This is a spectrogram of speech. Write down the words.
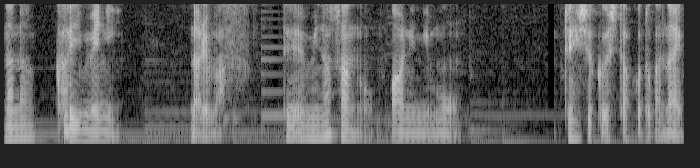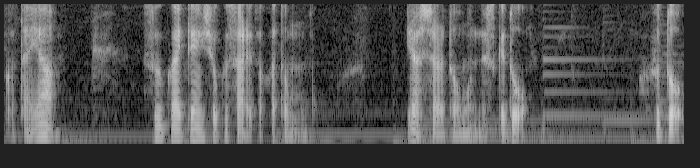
7回目になります。で、皆さんの周りにも転職したことがない方や数回転職された方もいらっしゃると思うんですけど、ふと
